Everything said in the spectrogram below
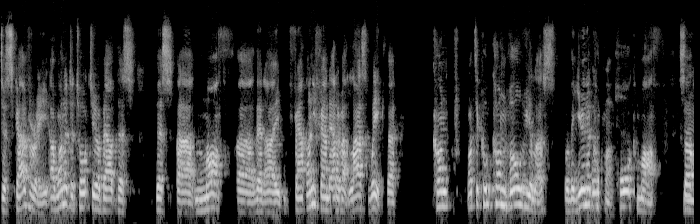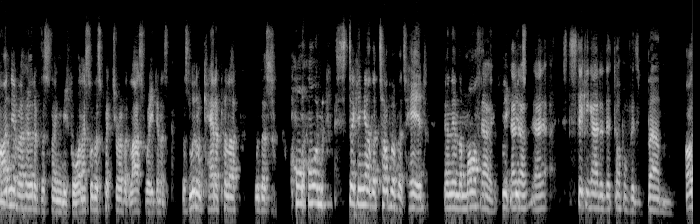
discovery, I wanted to talk to you about this this uh, moth uh, that I found only found out about last week. The con what's it called convolvulus or the unicorn hawk moth. Hawk moth. So mm. I'd never heard of this thing before, and I saw this picture of it last week, and it's this little caterpillar with this horn sticking out the top of its head, and then the moth. No, no, no, no, sticking out of the top of its bum. Oh,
